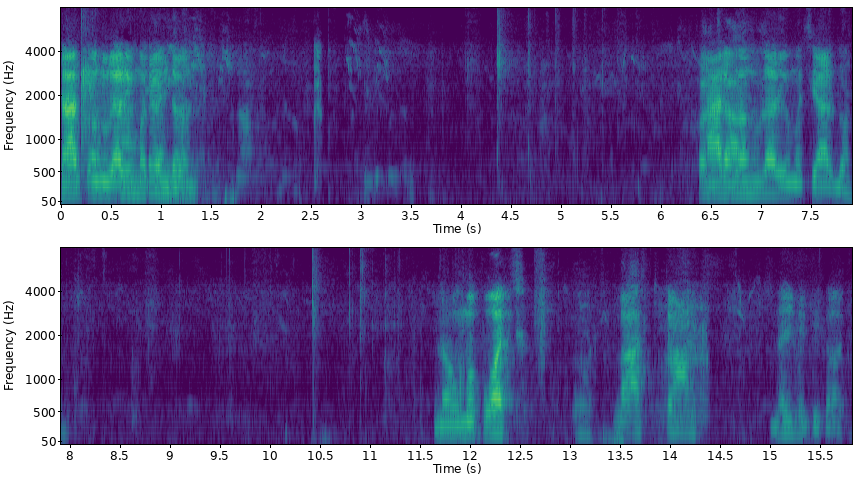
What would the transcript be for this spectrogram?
સાત દન ઉલાડી માં ત્રણ દન આઠ દન ઉલાડી માં ચાર દન નવમાં પાંચ. લાસ્ટ ચાન્સ નહીં જીતી કા છ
